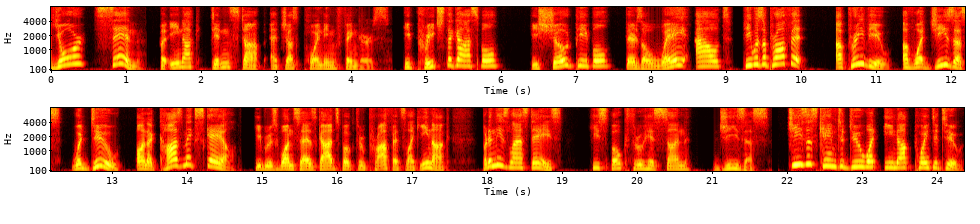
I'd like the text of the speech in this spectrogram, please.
your sin. But Enoch didn't stop at just pointing fingers. He preached the gospel, he showed people there's a way out. He was a prophet, a preview of what Jesus would do on a cosmic scale. Hebrews 1 says God spoke through prophets like Enoch, but in these last days, he spoke through his son, Jesus. Jesus came to do what Enoch pointed to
